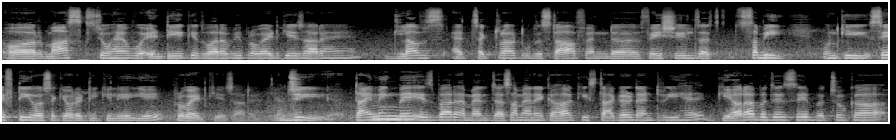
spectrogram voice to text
और मास्क जो हैं वो एनटीए के द्वारा भी प्रोवाइड किए जा रहे हैं। Gloves etcetera to the staff and face shield सभी उनकी सेफ्टी और सिक्योरिटी के लिए ये प्रोवाइड किए जा रहे हैं। जी टाइमिंग में इस बार मैं, जैसा मैंने कहा कि स्टैगर्ड एंट्री है। 11 बजे से बच्चों का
